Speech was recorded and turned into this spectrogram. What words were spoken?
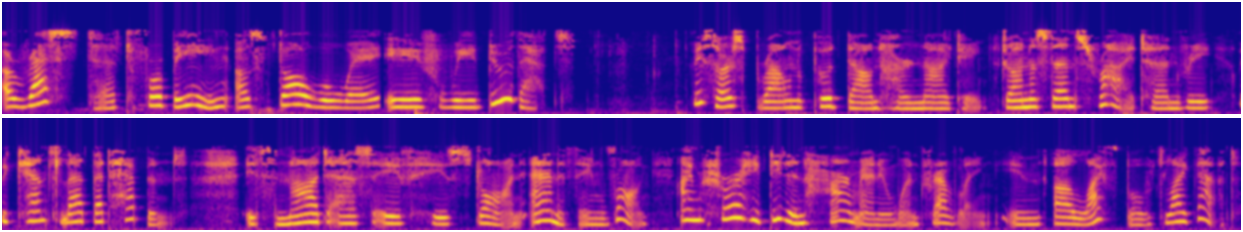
arrested for being a stowaway if we do that. Mrs. Brown put down her knitting. Jonathan's right, Henry. We can't let that happen. It's not as if he's done anything wrong. I'm sure he didn't harm anyone traveling in a lifeboat like that.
